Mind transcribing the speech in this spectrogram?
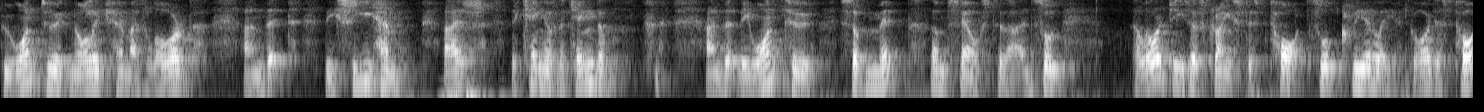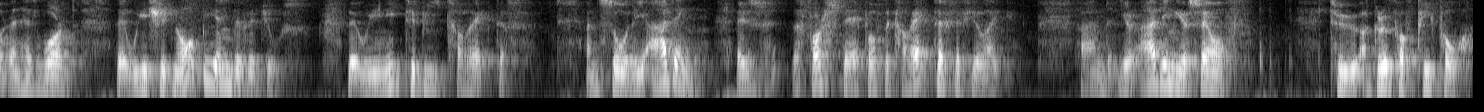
who want to acknowledge Him as Lord, and that they see Him as the King of the kingdom and that they want to submit themselves to that. And so the Lord Jesus Christ has taught so clearly, God has taught in His Word, that we should not be individuals, that we need to be collective. And so the adding is the first step of the collective, if you like. And you're adding yourself to a group of people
